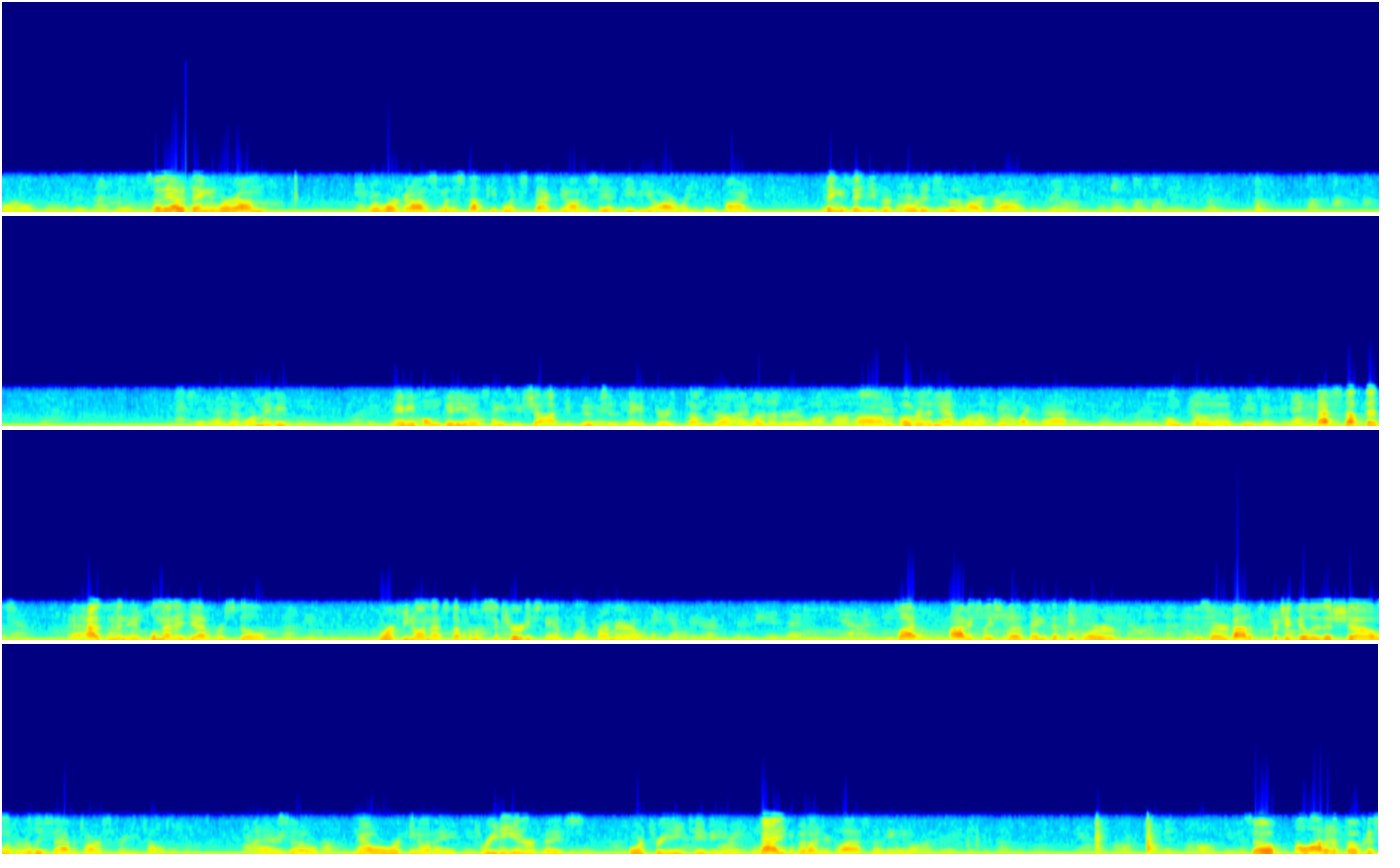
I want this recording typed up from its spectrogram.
portal. Yeah, it- So the other thing we're um we're working on some of the stuff people expect. You know, obviously a DVR where you can find things that you've recorded to the hard drive. And that, or maybe maybe home videos, things you shot, you boot to the thing through your thumb drive or through um, over the network, things like that. Home photos, music. That's stuff that hasn't been implemented yet. We're still working on that stuff from a security standpoint primarily. But obviously some of the things that people are concerned about, particularly this show and with the release of Avatar, is 3D television. And so now we're working on a 3D interface for 3D TV. Now you can put on your glasses. And so a lot of the focus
